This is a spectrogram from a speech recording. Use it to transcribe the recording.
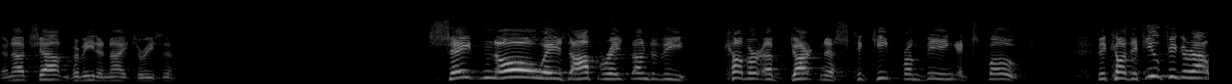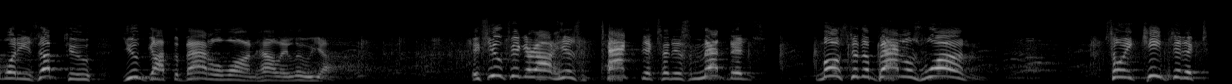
They're not shouting for me tonight, Teresa. Satan always operates under the cover of darkness to keep from being exposed. Because if you figure out what he's up to, you've got the battle won. Hallelujah. If you figure out his tactics and his methods, most of the battle's won. So he keeps it,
